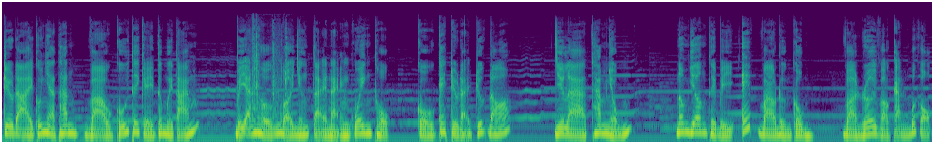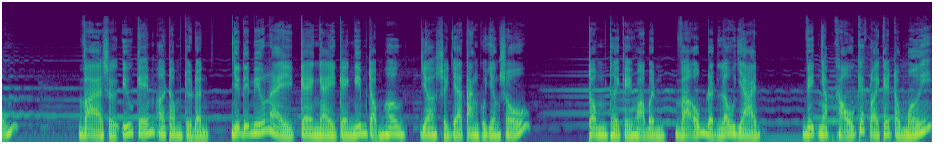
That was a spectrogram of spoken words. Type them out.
triều đại của nhà Thanh vào cuối thế kỷ thứ 18 bị ảnh hưởng bởi những tệ nạn quen thuộc của các triều đại trước đó như là tham nhũng, nông dân thì bị ép vào đường cùng và rơi vào cảnh bất ổn và sự yếu kém ở trong triều đình. Những điểm yếu này càng ngày càng nghiêm trọng hơn do sự gia tăng của dân số. Trong thời kỳ hòa bình và ổn định lâu dài, việc nhập khẩu các loại cây trồng mới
